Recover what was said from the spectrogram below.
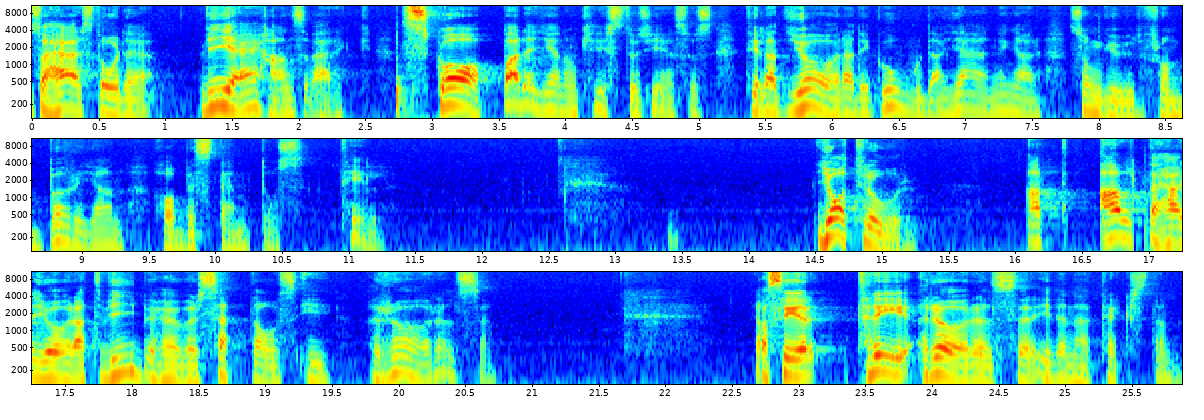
Och så här står det, vi är hans verk, skapade genom Kristus Jesus till att göra de goda gärningar som Gud från början har bestämt oss till. Jag tror att allt det här gör att vi behöver sätta oss i rörelse. Jag ser tre rörelser i den här texten.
